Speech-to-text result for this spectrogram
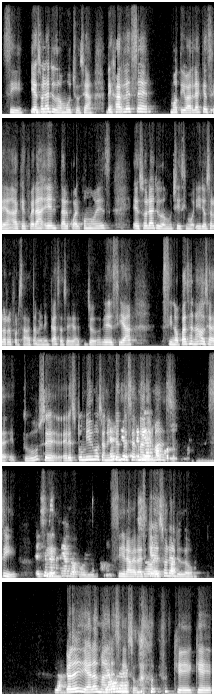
Sí, y eso le ayudó mucho, o sea, dejarle ser, motivarle a que sea, a que fuera él tal cual como es, eso le ayudó muchísimo. Y yo se lo reforzaba también en casa, o sea, yo le decía, si no pasa nada, o sea, tú eres tú mismo, o sea, no intentes ser nadie más. Sí, él siempre tenía tu apoyo. Sí, la verdad es que eso le ayudó. Yo le diría a las madres eso, que,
